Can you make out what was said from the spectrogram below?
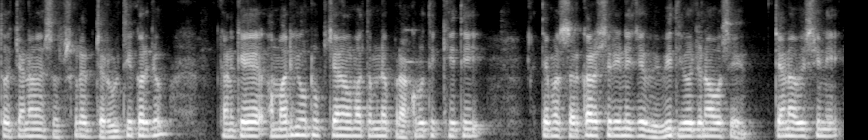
તો ચેનલને સબસ્ક્રાઈબ જરૂરથી કરજો. કારણ કે અમારી યુટ્યુબ ચેનલમાં તમને પ્રાકૃતિક ખેતી તેમજ સરકારશ્રીની જે વિવિધ યોજનાઓ છે, તેના વિશેની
